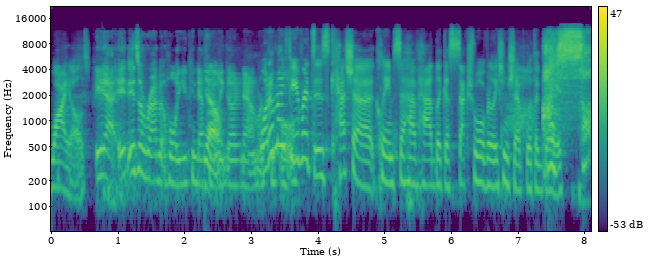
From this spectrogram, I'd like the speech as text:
wild. Yeah, it is a rabbit hole you can definitely go down. where One of my favorites is Kesha claims to have had like a sexual relationship with a ghost. I saw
